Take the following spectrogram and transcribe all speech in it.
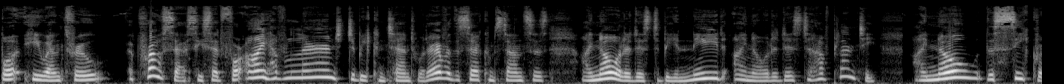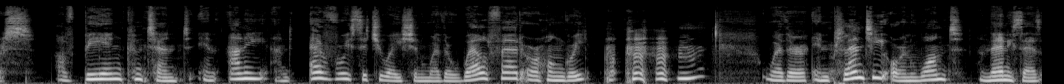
But he went through a process. He said, For I have learned to be content, whatever the circumstances. I know what it is to be in need. I know what it is to have plenty. I know the secret of being content in any and every situation, whether well fed or hungry, hmm? Whether in plenty or in want. And then he says,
